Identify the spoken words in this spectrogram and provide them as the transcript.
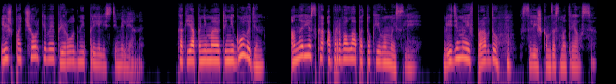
лишь подчеркивая природные прелести Милены. «Как я понимаю, ты не голоден?» Она резко оборвала поток его мыслей. Видимо, и вправду слишком засмотрелся.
